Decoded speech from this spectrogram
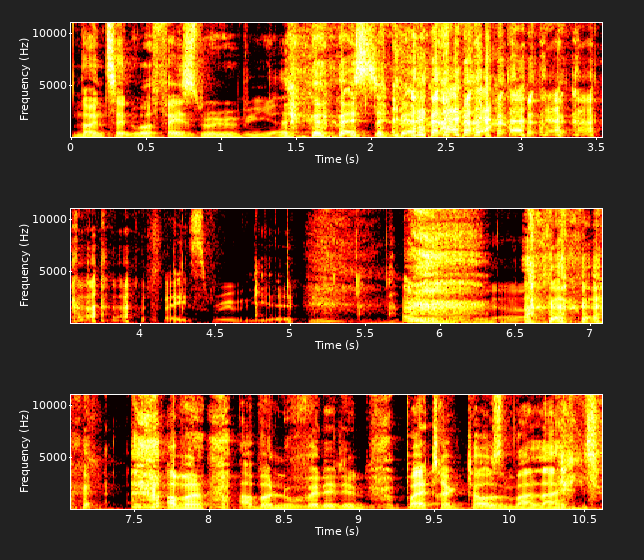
19 Uhr Face Reveal. weißt du? Face Reveal. aber, aber nur, wenn ihr den Beitrag tausendmal liked.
